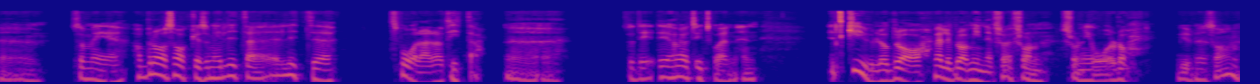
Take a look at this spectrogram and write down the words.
Äh, som är, har bra saker som är lite, lite svårare att hitta. Så det, det har jag tyckt var en, en, ett kul och bra, väldigt bra minne från, från, från i år då. Gudmundsson.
